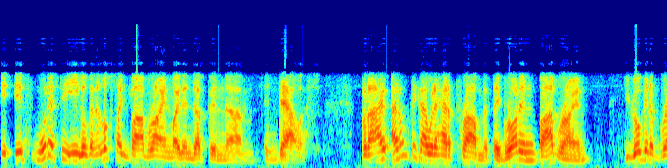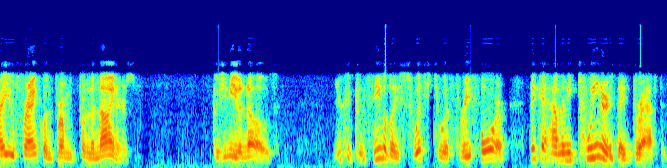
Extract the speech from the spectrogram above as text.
if what if the Eagles and it looks like Rob Ryan might end up in um, in Dallas, but I, I don't think I would have had a problem if they brought in Rob Ryan you go get Aubrayo Franklin from from the Niners because you need a nose. You could conceivably switch to a three-four. Think of how many tweeners they've drafted.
